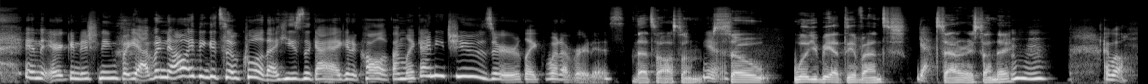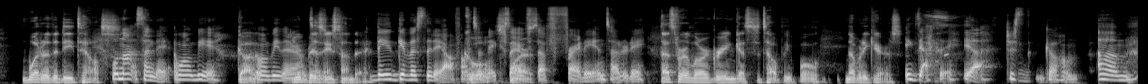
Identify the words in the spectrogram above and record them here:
in the air conditioning. But yeah, but now I think it's so cool that he's the guy I get a call if I'm like, I need shoes or like whatever it is. That's awesome. Yeah. So will you be at the events? Yeah. Saturday, Sunday? Mm-hmm. I will. What are the details? Well, not Sunday. I won't be. Got I won't be there. You're on busy Sunday. Sunday. They give us the day off on Cool, Sunday because I have smart. stuff Friday and Saturday. That's where Laura Green gets to tell people nobody cares. Exactly. Yeah. Just go home. Um,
